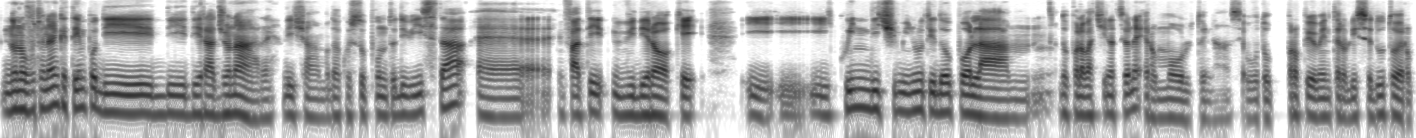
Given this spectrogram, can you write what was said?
Non ho avuto neanche tempo di di di ragionare, diciamo, da questo punto di vista. Ehm, infatti vi dirò che i i i 15 minuti dopo la mhmm, dopo la vaccinazione ero molto in ansia. Ho avuto proprio mentre ero lì seduto ero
